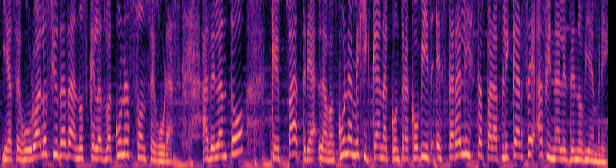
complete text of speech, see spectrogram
y aseguró a los ciudadanos que las vacunas son seguras. Adelantó que Patria, la vacuna mexicana contra COVID, estará lista para aplicarse a finales de noviembre.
